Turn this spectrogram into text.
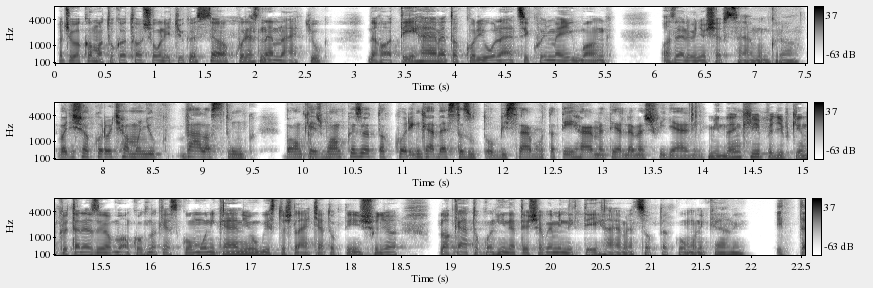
Ha csak a kamatokat hasonlítjuk össze, akkor ezt nem látjuk, de ha a THM-et, akkor jól látszik, hogy melyik bank az előnyösebb számunkra. Vagyis akkor, hogyha mondjuk választunk bank és bank között, akkor inkább ezt az utóbbi számot, a THM-et érdemes figyelni. Mindenképp egyébként kötelező a bankoknak ezt kommunikálniuk. Biztos látjátok ti is, hogy a plakátokon, hirdetésekben mindig THM-et szoktak kommunikálni. Itt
